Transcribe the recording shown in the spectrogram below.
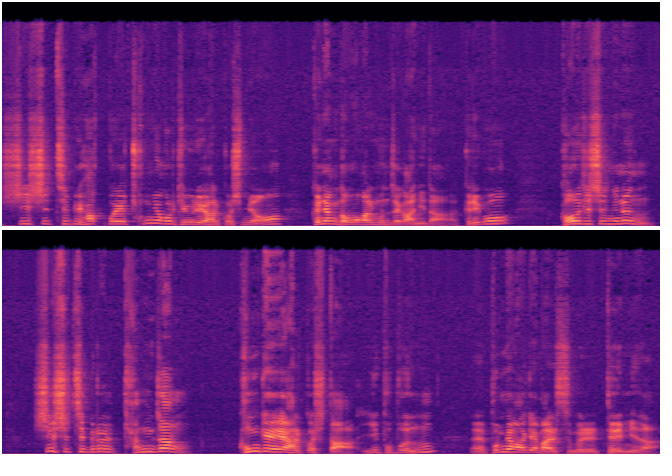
CCTV 확보에 총력을 기울여야 할 것이며 그냥 넘어갈 문제가 아니다. 그리고 거짓신이는 CCTV를 당장 공개해야 할 것이다. 이 부분 분명하게 말씀을 드립니다.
